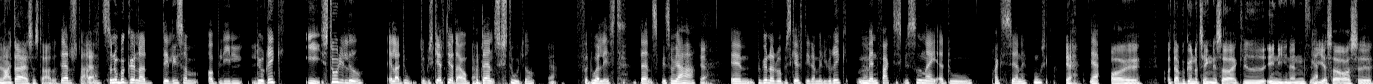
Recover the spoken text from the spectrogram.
nej, der er jeg så startet. Der er du startet. Ja. Ja. Så nu begynder det ligesom at blive lyrik i studielivet. Eller du, du beskæftiger dig jo ja. på Ja. dansk studiet. Ja. For du har læst dansk, ligesom jeg har. Ja. Øhm, begynder du at beskæftige dig med lyrik, ja. Ja. men faktisk ved siden af, at du praktiserende musiker. Og, øh, og der begynder tingene så at glide ind i hinanden, fordi Ja. ja. jeg så også øh,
